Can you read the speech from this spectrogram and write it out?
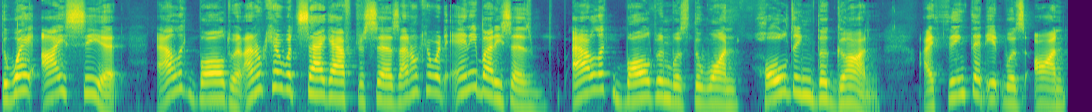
The way I see it, Alec Baldwin, I don't care what SAG AFTRA says, I don't care what anybody says. Alec Baldwin was the one holding the gun. I think that it was on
